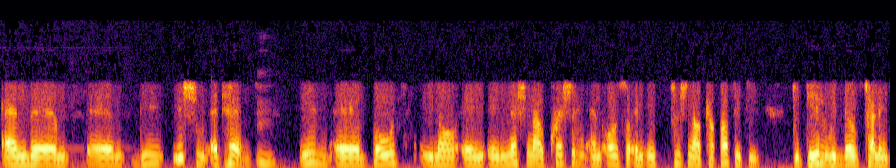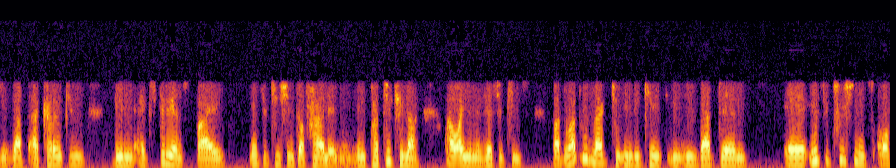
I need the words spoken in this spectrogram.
And um, um, the issue at hand mm. is uh, both, you know, a, a, national question and also an institutional capacity to deal with those challenges that are currently being experienced by institutions of higher learning, in particular our universities. But what we'd like to indicate is, that um, uh, institutions of,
